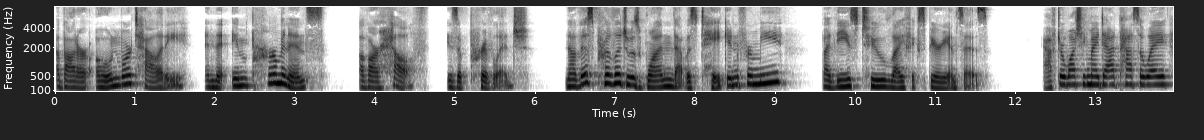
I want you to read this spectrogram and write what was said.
about our own mortality and the impermanence of our health is a privilege. Now, this privilege was one that was taken from me by these two life experiences. After watching my dad pass away,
